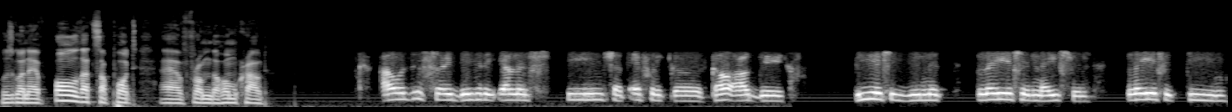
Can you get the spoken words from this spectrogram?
who's going to have all that support uh, from the home crowd? I would just say, Desiree Ellis, team, South Africa, go out there, be as a unit, play as a nation, play as a team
